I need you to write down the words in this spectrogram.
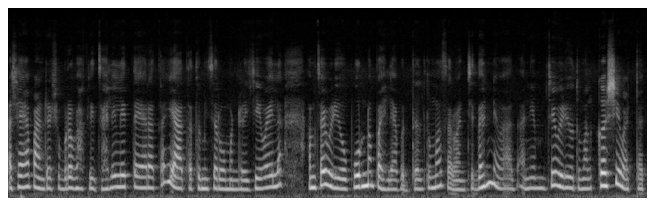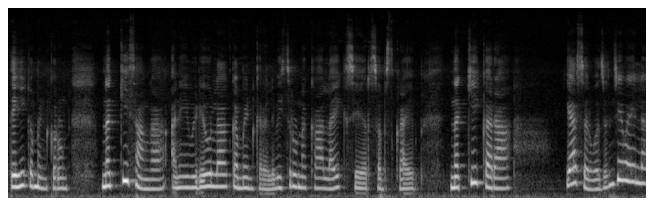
अशा ह्या पांढऱ्या शुभ्र भाकरी झालेल्या आहेत तयार आता. या आता तुम्ही सर्व मंडळी जेवायला. आमचा व्हिडिओ पूर्ण पाहिल्याबद्दल तुम्हा सर्वांचे धन्यवाद. आणि आमचे व्हिडिओ तुम्हाला कसे वाटतात तेही कमेंट करून नक्की सांगा. आणि व्हिडिओला कमेंट करायला विसरू नका. लाईक शेअर सबस्क्राईब नक्की करा. या सर्वजण जेवायला.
